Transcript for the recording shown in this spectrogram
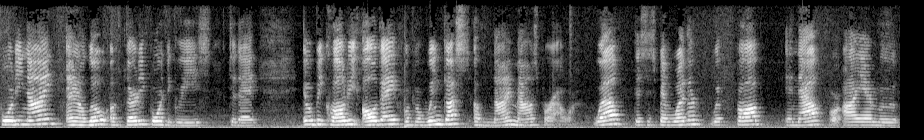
49 and a low of 34 degrees today. It will be cloudy all day with a wind gust of 9 miles per hour. Well, this has been Weather with Bob, and now for I Am Mood.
